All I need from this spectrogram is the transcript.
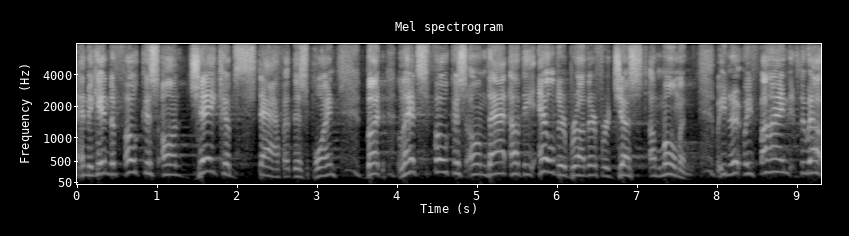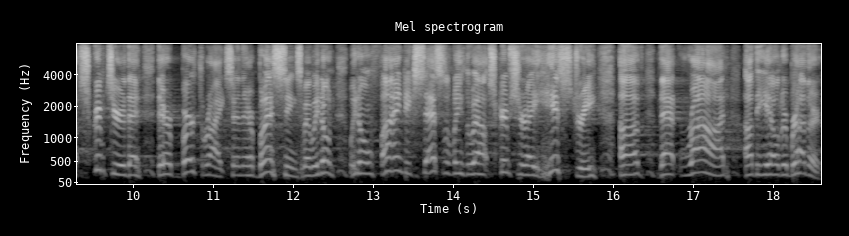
and begin to focus on Jacob's staff at this point. But let's focus on that of the elder brother for just a moment. We, we find throughout Scripture that there are birthrights and there are blessings, but we don't, we don't find find excessively throughout Scripture a history of that rod of the elder brother.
